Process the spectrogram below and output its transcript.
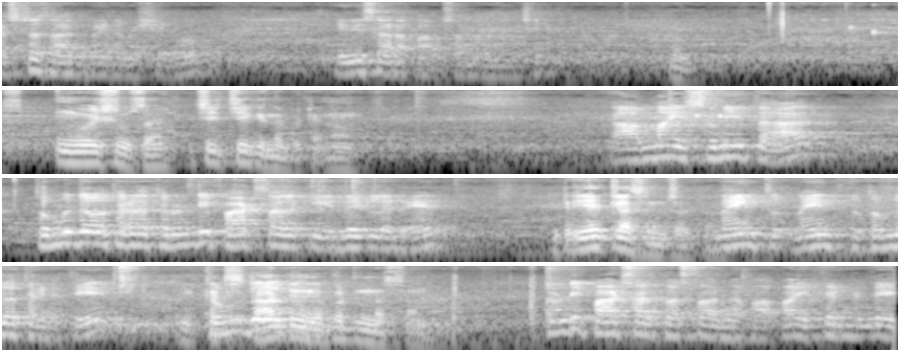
కష్టసాధ్యమైన విషయము. ఇది సార్ ఆ పాప సంబంధించి. ఇంకో విషయం సార్ చిచ్చి కింద పెట్టాను. ఆ అమ్మాయి సునీత తొమ్మిదవ తరగతి నుండి పాఠశాలకి ఇర్రెగ్యులరే అంటే ఏ క్లాస్ నుంచి నైన్త్ నైన్త్ తొమ్మిదవ తరగతి. ఇక్కడ తొమ్మిదవ స్టార్టింగ్ ఎప్పటి నుండి వస్తాను నుండి పాఠశాలకు వస్తా ఉంది పాప. ఇక్కడ నుండి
